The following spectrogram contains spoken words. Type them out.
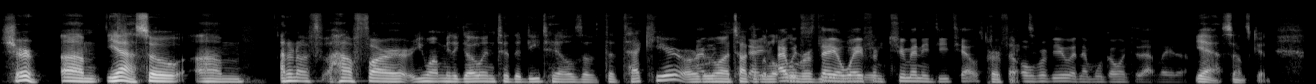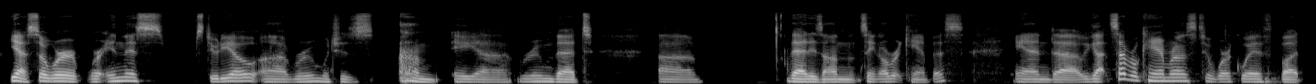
Sure. Um, yeah. So um, I don't know if how far you want me to go into the details of the tech here, or do we want to talk stay, a little? I would overview, stay away maybe? from too many details. Perfect overview, and then we'll go into that later. Yeah, sounds good. Yeah, so we're we're in this studio uh, room, which is a uh, room that uh, that is on St. Norbert campus, and uh, we got several cameras to work with. But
